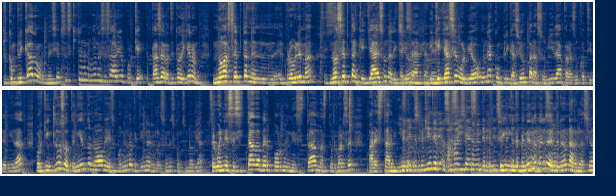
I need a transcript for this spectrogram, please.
pues, complicado. Y me decía, pues es que yo no lo veo necesario porque hace ratito dijeron, no aceptan el, el problema, Sí, sí. no aceptan que ya es una adicción y que ya se volvió una complicación para su vida, para su cotidianidad. Porque incluso teniendo novia y suponiendo que tiene relaciones con su novia, ese güey necesitaba ver porno y necesitaba masturbarse para estar bien. Pero güey. sea, independiente, ¿quién o sea, diría? Ajá, sí, ya es exactamente. Sí, independientemente de tener una relación,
